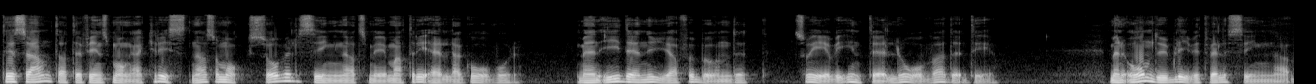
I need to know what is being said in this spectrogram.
Det är sant att det finns många kristna som också välsignats med materiella gåvor. Men i det nya förbundet så är vi inte lovade det. Men om du blivit välsignad,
